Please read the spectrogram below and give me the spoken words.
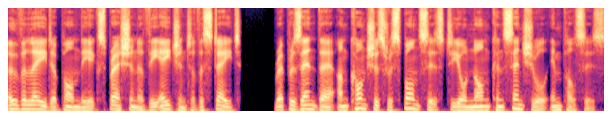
overlaid upon the expression of the agent of the state, represent their unconscious responses to your non consensual impulses.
